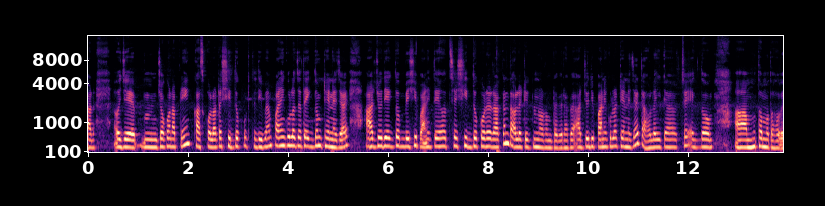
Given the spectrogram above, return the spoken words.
আর ওই যে যখন আপনি কাঁচকলাটা সিদ্ধ করতে দিবেন, পানিগুলো যাতে একদম টেনে যায়। আর যদি একদম বেশি পানিতে হচ্ছে সিদ্ধ করে রাখেন, তাহলে এটা একটু নরম টাইপের হবে। আর যদি পানিগুলো টেনে যায়, তাহলে এটা হচ্ছে একদম মোটা হবে,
